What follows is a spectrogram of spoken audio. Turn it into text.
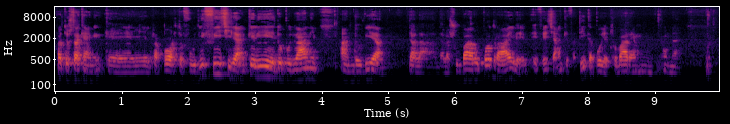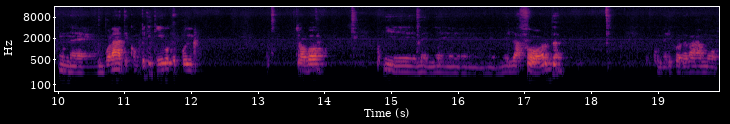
Fatto sta che, anche, che il rapporto fu difficile anche lì e dopo due anni andò via dalla, dalla Subaru Pro Drive e, e, fece anche fatica poi a trovare un, un, un, un volante competitivo che poi trovò eh, nella Ford, come ricordavamo,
